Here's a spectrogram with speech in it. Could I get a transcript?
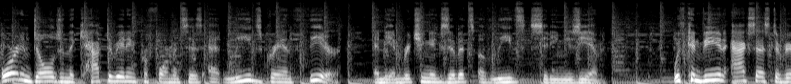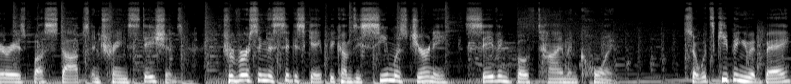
or indulge in the captivating performances at Leeds Grand Theatre and the enriching exhibits of Leeds City Museum. With convenient access to various bus stops and train stations, traversing the cityscape becomes a seamless journey, saving both time and coin. So, what's keeping you at bay?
